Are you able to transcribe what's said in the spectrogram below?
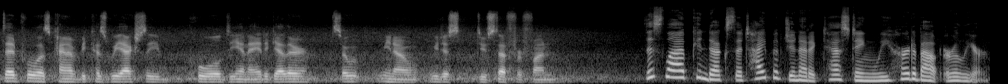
Deadpool is kind of because we actually pool DNA together. So, you know, we just do stuff for fun. This lab conducts the type of genetic testing we heard about earlier.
